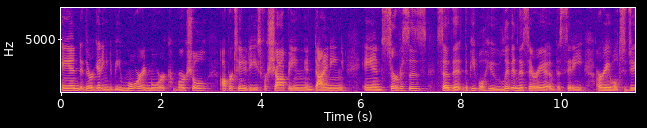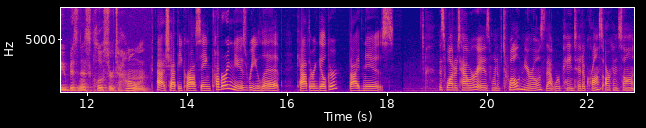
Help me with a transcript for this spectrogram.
and there are getting to be more and more commercial opportunities for shopping and dining and services so that the people who live in this area of the city are able to do business closer to home. At Chaffee Crossing, covering news where you live, Catherine Gilker, 5 News. This water tower is one of 12 murals that were painted across Arkansas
